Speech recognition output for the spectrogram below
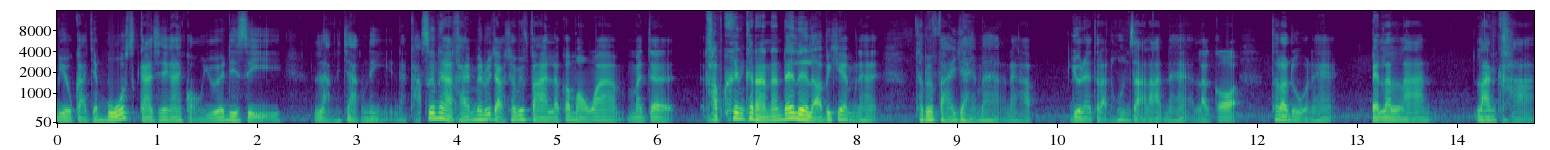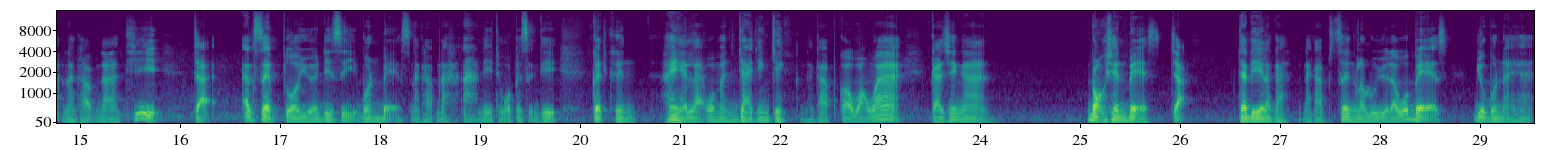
มีโอกาสจะบูสต์การใช้งานของ USDC หลังจากนี้นะครับ ซึ่งถ้าหากใครไม่รู้จัก Shopify แล้วก็มองว่ามันจะขับขึ้นขนาดนั้นได้เลยเหรอพี่เข้มนะฮะ Shopify ใหญ่มากนะครับ อยู่ในตลาดหุ้นสหรัฐนะฮะ แล้วก็ถ้าเราดูนะฮะ เป็นล้านล้าน ร้านค้านะครับนะที่จะ accept ตัว USDC บนเบสนะครับนะอ่านี่ถือว่าเป็นสิ่งที่เกิดขึ้นให้เห็นแล้วว่ามันใหญ่จริงๆนะครับก็หวังว่าการใช้งานบล็อกเชนเบสจะจะดีแล้วกันนะครับ ซึ่งเรารู้อยู่แล้วว่าเบสอยู่บนไหนฮะ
